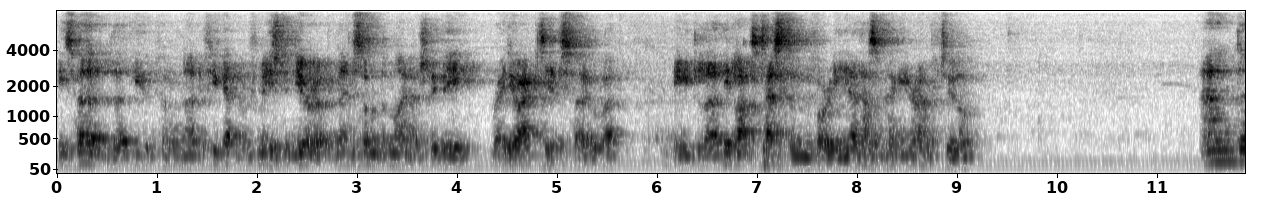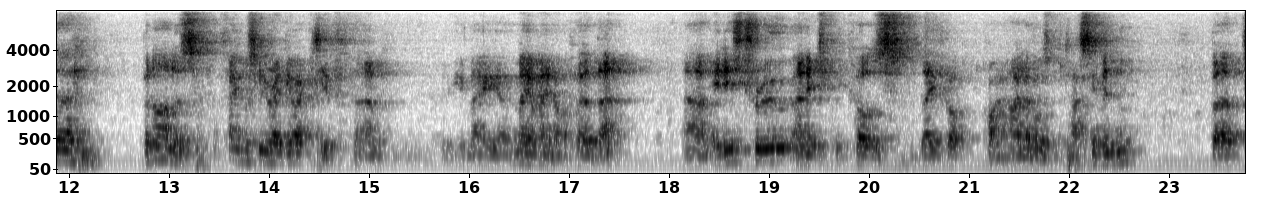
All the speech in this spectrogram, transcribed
he's heard that you can uh, if you get them from Eastern Europe, then some of them might actually be radioactive. So uh, he'd uh, he'd like to test them before he uh, has them hanging around for too long. And uh, bananas, famously radioactive. Um, you may, uh, may or may not have heard that. It is true, and it's because they've got quite high levels of potassium in them, but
